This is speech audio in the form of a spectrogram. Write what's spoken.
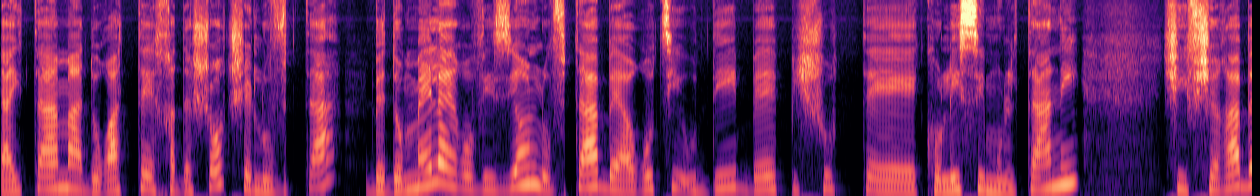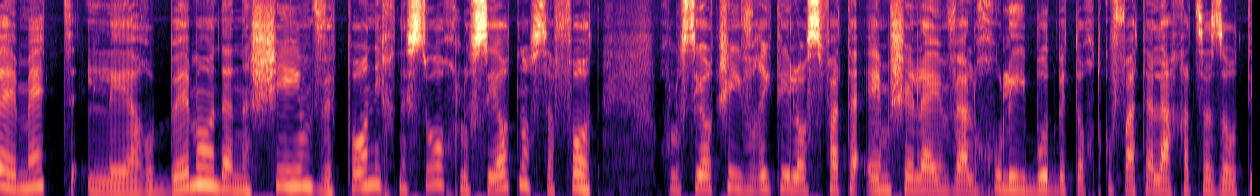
הייתה מהדורת חדשות שלוותה, בדומה לאירוויזיון, לוותה בערוץ ייעודי בפישוט קולי סימולטני. שאפשרה באמת להרבה מאוד אנשים, ופה נכנסו אוכלוסיות נוספות, אוכלוסיות שעברית היא לא שפת האם שלהם והלכו לאיבוד בתוך תקופת הלחץ הזאת,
